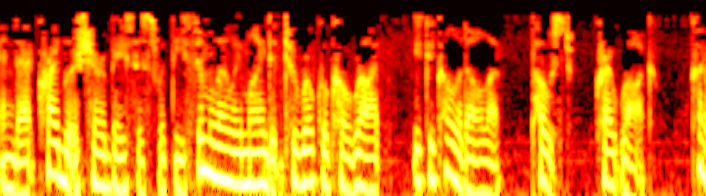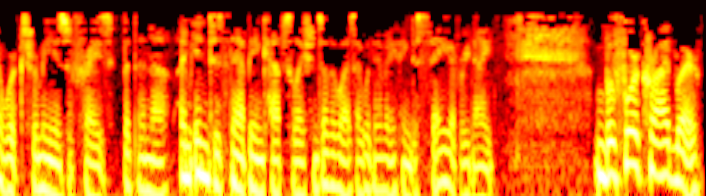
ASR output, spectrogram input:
and uh, Kreidler share a basis with the similarly minded to Rococo Rot. You could call it all a post krautrock. Kind of works for me as a phrase, but then uh, I'm into snappy encapsulations. Otherwise, I wouldn't have anything to say every night. Before Kreidler,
